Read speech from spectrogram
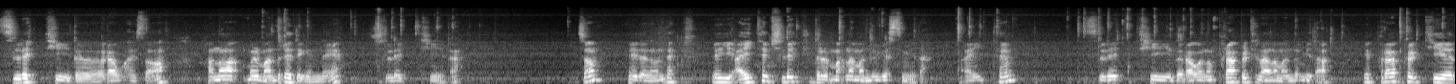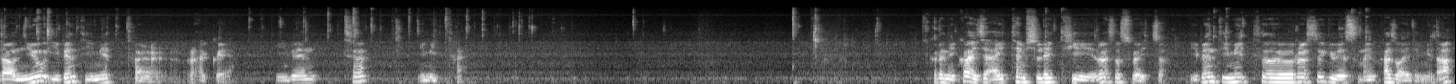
selected라고 해서 하나를 만들어야 되겠네요. selected 점 해야 되는데 여기 아이템 selected를 하나 만들겠습니다. 아이템 selected라고 하는 프로퍼티를 하나 만듭니다. 이 프로퍼티에다 new event emitter를 할 거예요. event emitter 그러니까 이제 item selected를 쓸 수가 있죠. event emitter를 쓰기 위해서는 이거 가져와야 됩니다.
